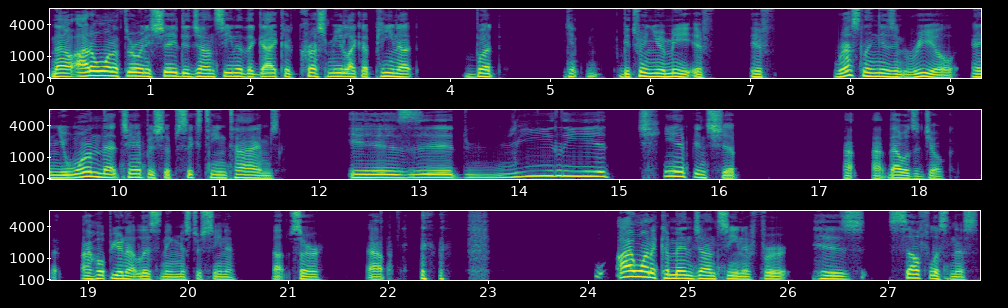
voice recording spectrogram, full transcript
Now, I don't want to throw any shade to John Cena. The guy could crush me like a peanut, but between you and me, if if wrestling isn't real and you won that championship 16 times, is it really a championship? Uh, uh, that was a joke. I hope you're not listening, Mr. Cena, uh, sir. Uh, I want to commend John Cena for his selflessness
